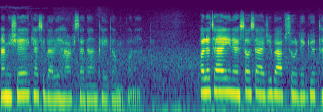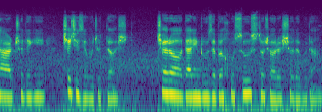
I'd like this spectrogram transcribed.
همیشه کسی برای حرف زدن پیدا می‌کنن. حالا ته این احساس عجیب افسردگی و ترد شدگی چه چیزی وجود داشت؟ چرا در این روز به خصوص دچارش شده بودم؟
